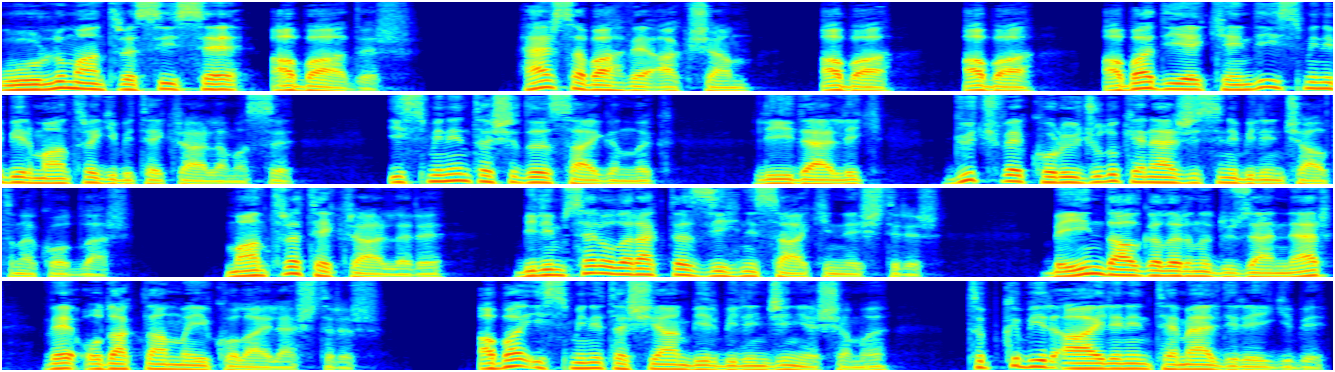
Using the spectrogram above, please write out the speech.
Uğurlu mantrası ise Aba'dır. Her sabah ve akşam, Aba, Aba, Aba diye kendi ismini bir mantra gibi tekrarlaması, isminin taşıdığı saygınlık, liderlik, güç ve koruyuculuk enerjisini bilinçaltına kodlar. Mantra tekrarları, bilimsel olarak da zihni sakinleştirir. Beyin dalgalarını düzenler ve odaklanmayı kolaylaştırır. Aba ismini taşıyan bir bilincin yaşamı, tıpkı bir ailenin temel direği gibi,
